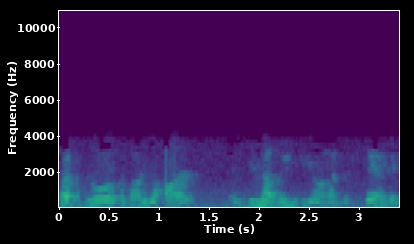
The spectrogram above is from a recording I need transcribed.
trust in the Lord with all your heart and do not lean to your own understanding.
